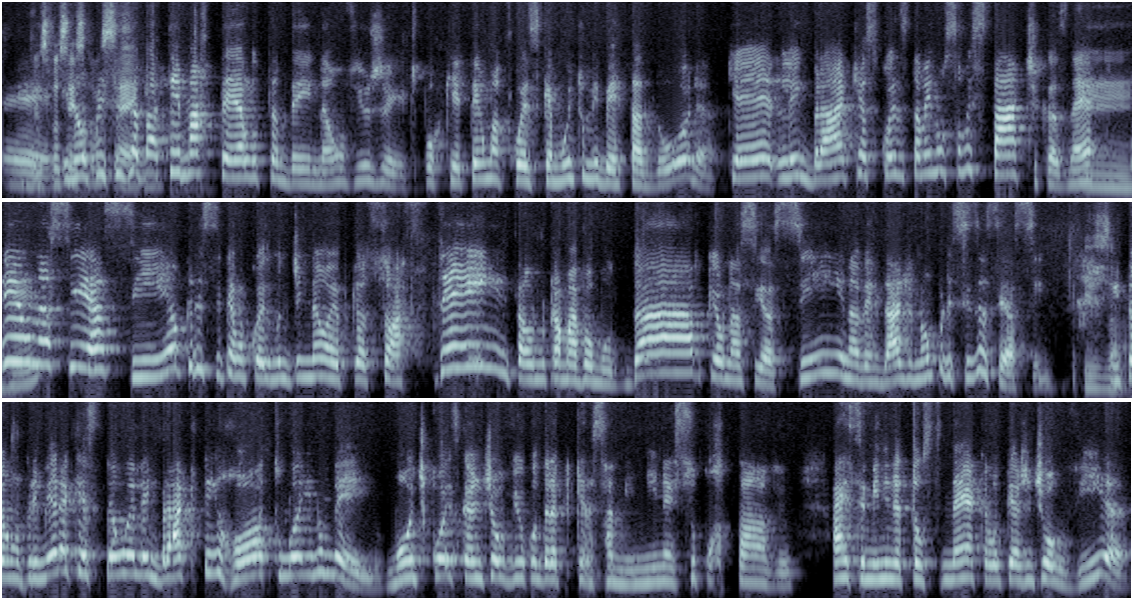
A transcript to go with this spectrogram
É, e não conseguem. precisa bater martelo também, não, viu, gente? Porque tem uma coisa que é muito libertadora, que é lembrar que as coisas também não são estáticas, né? Uhum. Eu nasci assim, eu cresci, tem uma coisa muito de, não, é porque eu sou assim, então nunca mais vou mudar, porque eu nasci assim, na verdade não precisa ser assim. Exato. Então, a primeira questão é lembrar que tem rótulo aí no meio. Um monte de coisa que a gente ouviu quando era pequena. Essa menina é insuportável. Ah, essa menina é tão. Né, aquilo que a gente ouvia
